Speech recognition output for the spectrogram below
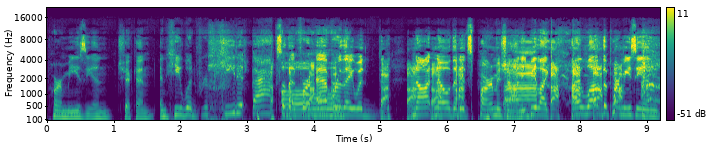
Parmesan chicken, and he would repeat it back so that forever oh. they would not know that it's Parmesan. He'd be like, "I love the Parmesan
